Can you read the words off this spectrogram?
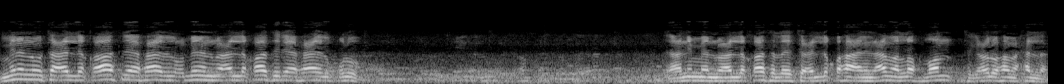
من المتعلقات لأفعال من المعلقات لأفعال القلوب. يعني من المعلقات التي تعلقها عن العمل لفظا تجعلها محلا.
